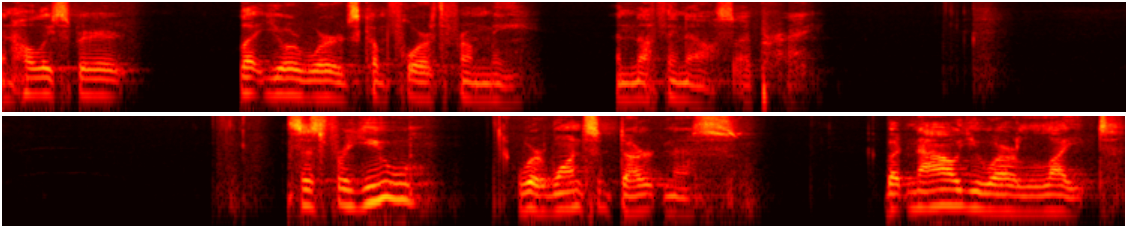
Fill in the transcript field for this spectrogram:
And Holy Spirit, let your words come forth from me and nothing else, I pray. It says, For you were once darkness, but now you are light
